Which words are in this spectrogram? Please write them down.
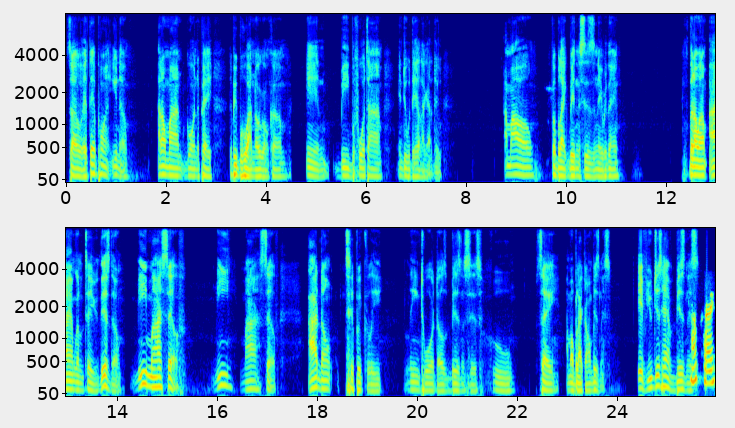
So at that point, you know, I don't mind going to pay the people who I know are gonna come and be before time and do what the hell I gotta do. I'm all for black businesses and everything. But I, I am gonna tell you this though. Me myself, me myself, I don't typically lean toward those businesses who say I'm a black owned business if you just have business, okay.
